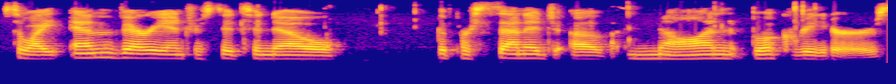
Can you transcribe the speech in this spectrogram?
So I am very interested to know the percentage of non book readers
